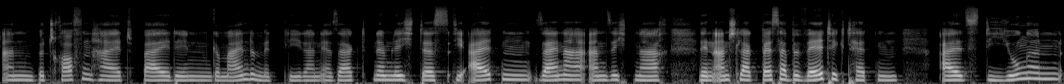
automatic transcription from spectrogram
an Betroffenheit bei den Gemeindemitgliedern. Er sagt nämlich, dass die Alten seiner Ansicht nach den Anschlag besser bewältigt hätten als die Jungen,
